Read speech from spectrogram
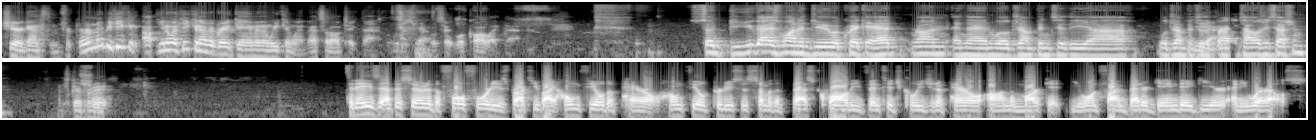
cheer against him, for, or maybe he can. Uh, you know what? He can have a great game, and then we can win. That's what I'll take that. We'll, just, we'll say we'll call like that. So, do you guys want to do a quick ad run, and then we'll jump into the uh, we'll jump into yeah. the bracketology session? That's good for sure. me. Today's episode of the Full 40 is brought to you by Homefield Apparel. Homefield produces some of the best quality vintage collegiate apparel on the market. You won't find better game day gear anywhere else.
